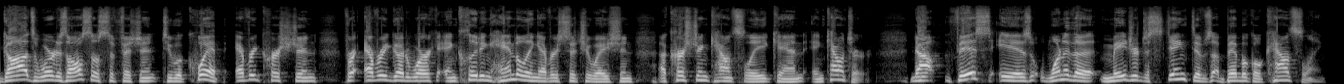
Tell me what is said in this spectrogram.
God's word is also sufficient to equip every Christian for every good work, including handling every situation a Christian counselee can encounter. Now, this is one of the major distinctives of biblical counseling.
